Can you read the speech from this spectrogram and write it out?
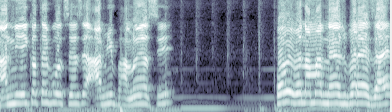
নানি এই কথাই বলছে যে আমি ভালোই আছি। কবে আমার ন্যাস বেড়ে যায়।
